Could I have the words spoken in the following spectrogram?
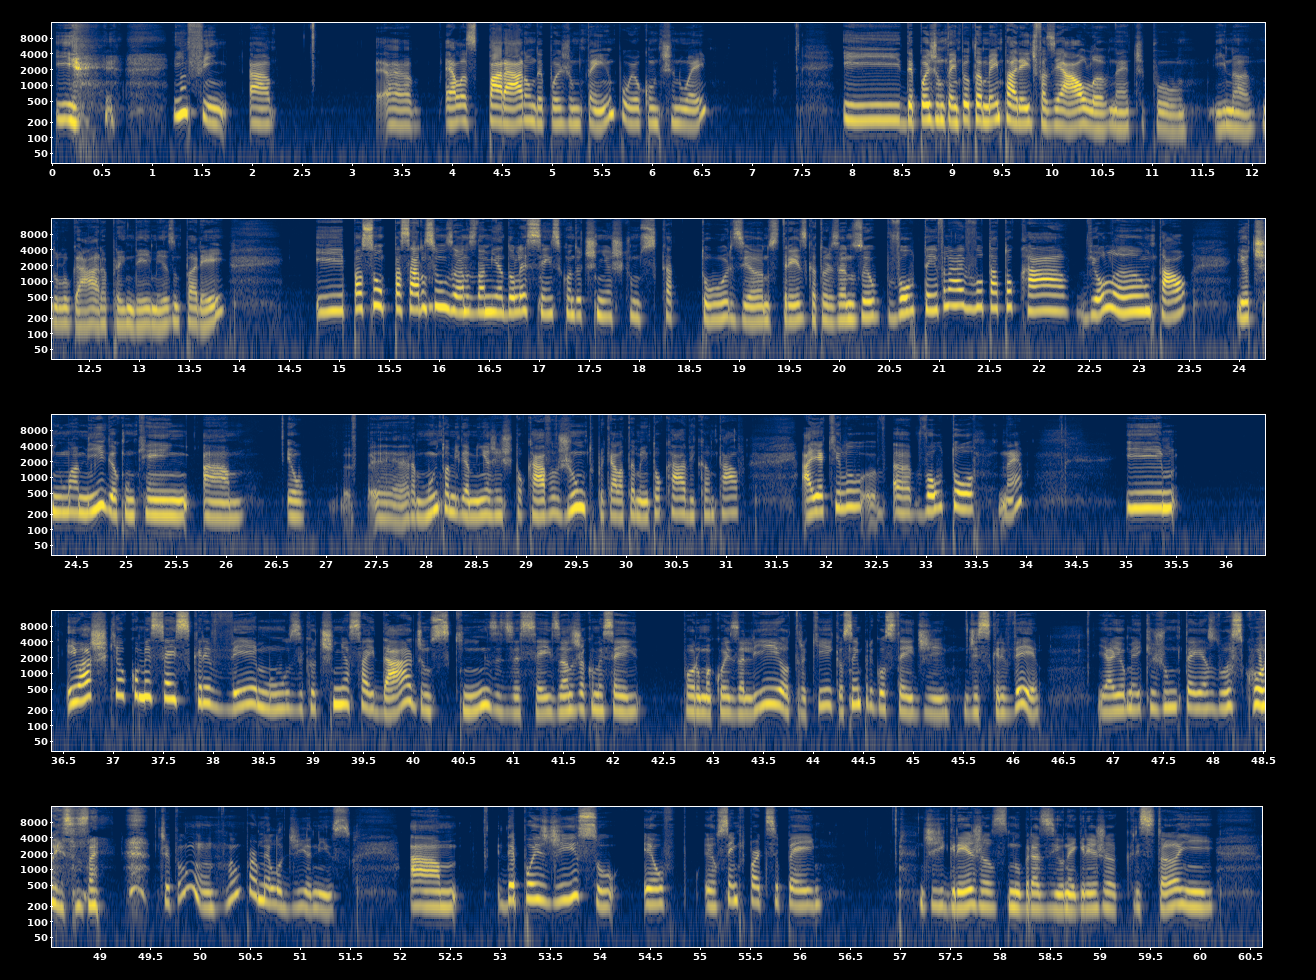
E, enfim, uh, uh, elas pararam depois de um tempo, eu continuei. E depois de um tempo eu também parei de fazer aula, né? Tipo, ir na, no lugar, aprender mesmo, parei. E passaram-se uns anos na minha adolescência, quando eu tinha acho que uns 14 anos, 13, 14 anos, eu voltei e falei, ah, vou voltar a tocar violão tal. E eu tinha uma amiga com quem é, era muito amiga minha, a gente tocava junto, porque ela também tocava e cantava. Aí aquilo uh, voltou, né? E eu acho que eu comecei a escrever música, eu tinha essa idade, uns 15, 16 anos, já comecei por uma coisa ali, outra aqui, que eu sempre gostei de, de escrever. E aí eu meio que juntei as duas coisas, né? tipo, hum, vamos pôr melodia nisso. Um, depois disso, eu, eu sempre participei de igrejas no Brasil, na igreja cristã, e,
